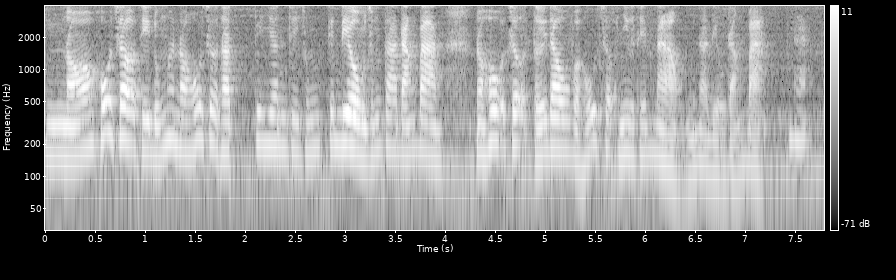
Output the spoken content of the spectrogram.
nó hỗ trợ thì đúng là nó hỗ trợ thật. Tuy nhiên thì chúng cái điều mà chúng ta đáng bàn nó hỗ trợ tới đâu và hỗ trợ như thế nào mới là điều đáng bàn. Đã dạ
